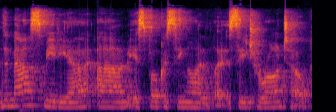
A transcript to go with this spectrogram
the mass media um, is focusing on, let's say, Toronto.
